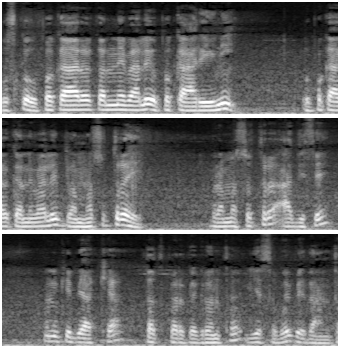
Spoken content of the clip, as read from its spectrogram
उसको उपकार करने वाले उपकारिणी। उपकार करने वाले ब्रह्मसूत्र है। ब्रह्मसूत्र आदि से उनकी व्याख्या तत्पर ग्रंथ, ये सब है वेदांत।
